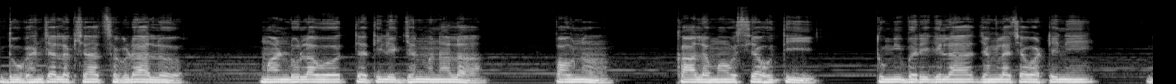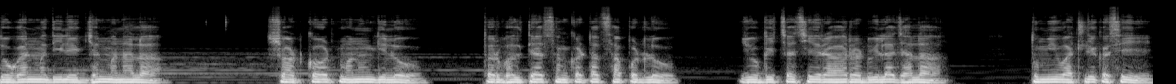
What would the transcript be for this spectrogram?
दोघांच्या लक्षात सगळं आलं. मांडू लावत त्यातील एकजण म्हणाला पाहुणं काल अमावस्या होती. तुम्ही बरे गेला जंगलाच्या वाटेने? दोघांमधील एकजण म्हणाला शॉर्टकट म्हणून गेलो तर भलत्या संकटात सापडलो. योगेशचा चेहरा रडविला झाला. तुम्ही वाचले कसे?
